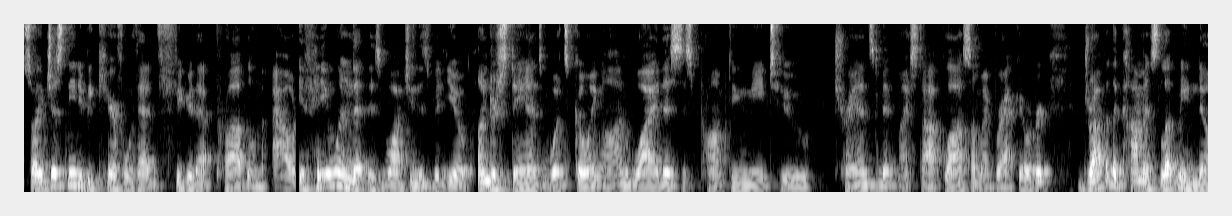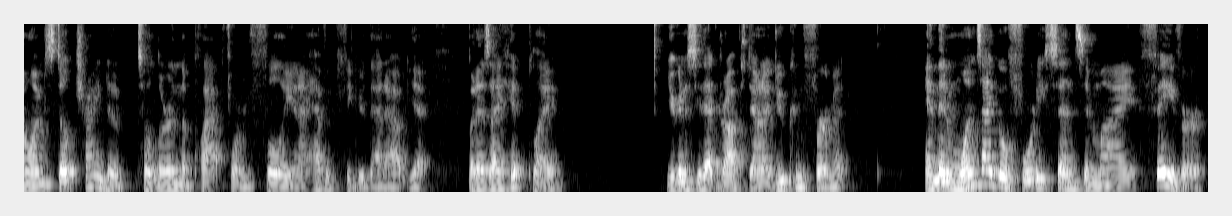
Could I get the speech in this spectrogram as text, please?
So I just need to be careful with that and figure that problem out. If anyone that is watching this video understands what's going on, why this is prompting me to transmit my stop loss on my bracket order, drop in the comments, let me know. I'm still trying to, to learn the platform fully and I haven't figured that out yet. But as I hit play, you're gonna see that drops down. I do confirm it. And then once I go 40 cents in my favor,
